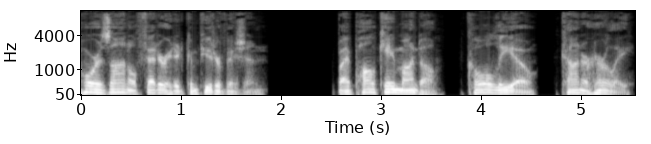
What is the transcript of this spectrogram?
Horizontal Federated Computer Vision by Paul K. Mondal, Cole Leo, Connor Hurley.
